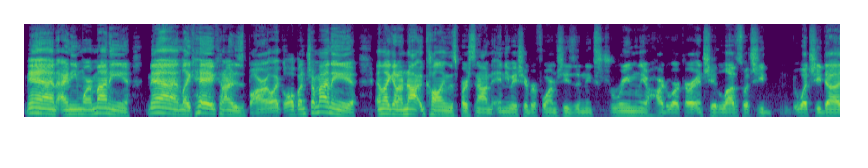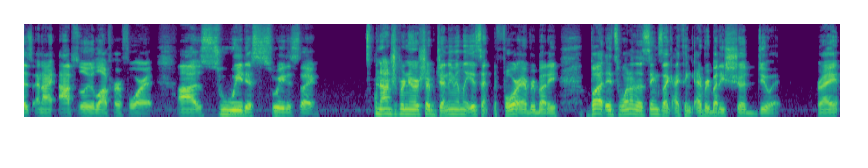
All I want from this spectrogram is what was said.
Man, I need more money. Man, like, hey, can I just borrow like a whole bunch of money? And like, and I'm not calling this person out in any way, shape, or form. She's an extremely hard worker and she loves what she what she does, and I absolutely love her for it. Uh, sweetest, sweetest thing and entrepreneurship genuinely isn't for everybody but it's one of those things like i think everybody should do it right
